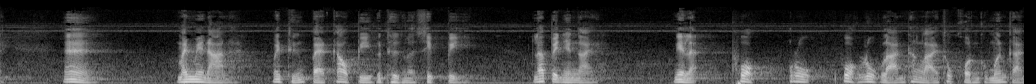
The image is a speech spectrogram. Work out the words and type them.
นะเออไม่ไม่นานนะไม่ถึงแปดเก้าปีก็ถึงละสิบปี แล้วเป็นยังไง นี่แหละ พวกลูก พวกลูกหลานทั้งหลายทุกคนก็เหมือนกัน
